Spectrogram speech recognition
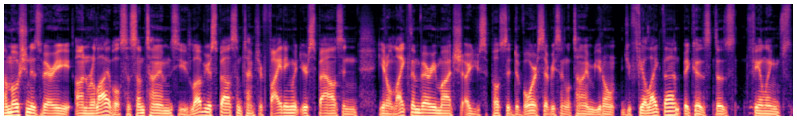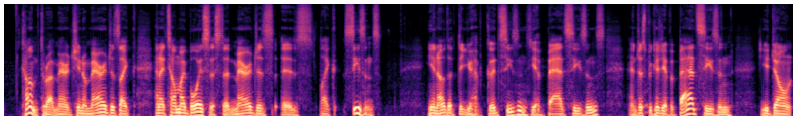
emotion is very unreliable. So sometimes you love your spouse, sometimes you're fighting with your spouse and you don't like them very much. Are you supposed to divorce every single time you don't you feel like that because those feelings come throughout marriage. You know, marriage is like and I tell my boys this that marriage is is like seasons. You know, that, you have good seasons, you have bad seasons, and just because you have a bad season, you don't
